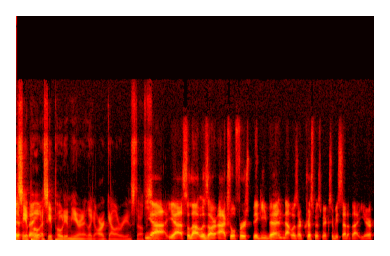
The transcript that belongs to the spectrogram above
I see a po- I see a podium here and like an art gallery and stuff. so- Yeah, yeah. So that was our actual first big event. That was our Christmas mixer we set up that year.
